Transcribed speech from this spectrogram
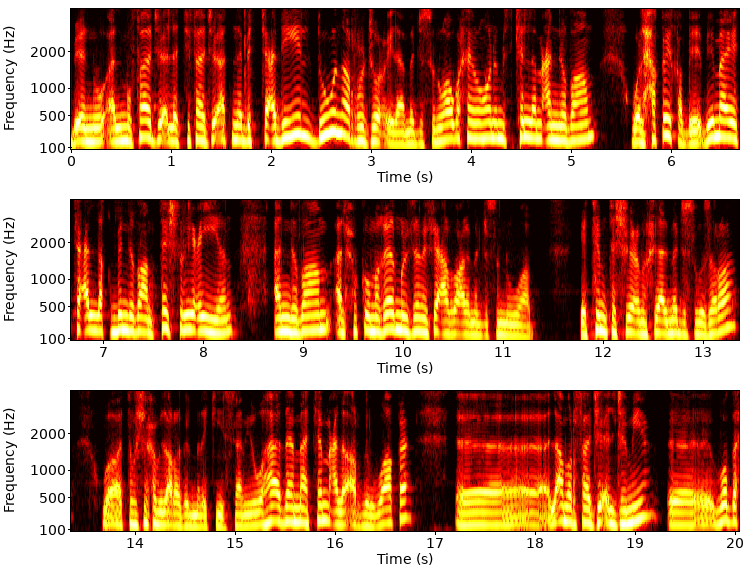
بأنه المفاجأة التي فاجأتنا بالتعديل دون الرجوع إلى مجلس النواب ونحن هنا بنتكلم عن نظام والحقيقة بما يتعلق بالنظام تشريعيا النظام الحكومة غير ملزمة في عرضه على مجلس النواب. يتم تشريعه من خلال مجلس الوزراء وتوشيحه بالأراضي الملكية السامية وهذا ما تم على أرض الواقع. آه الأمر فاجئ الجميع. آه وضع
